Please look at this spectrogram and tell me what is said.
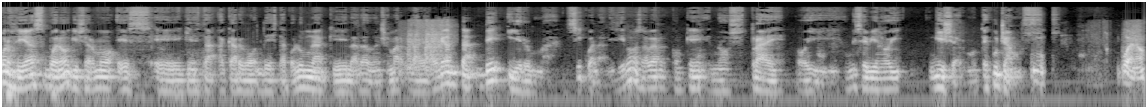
Buenos días. Bueno, Guillermo es eh, quien está a cargo de esta columna que él ha dado en llamar La garganta de Irma, psicoanálisis. Vamos a ver con qué nos trae hoy, con qué se viene hoy Guillermo. Te escuchamos. Bueno,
